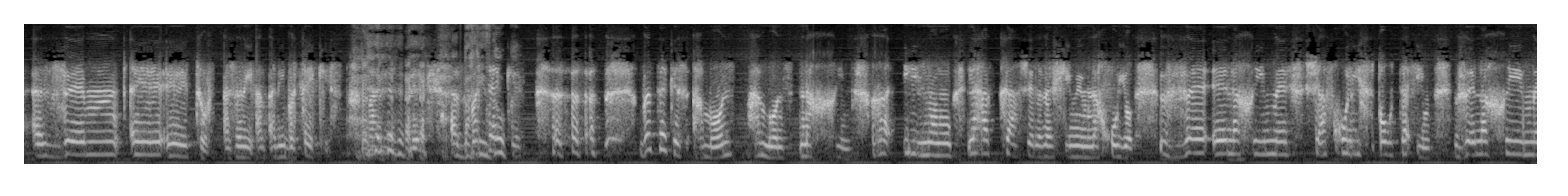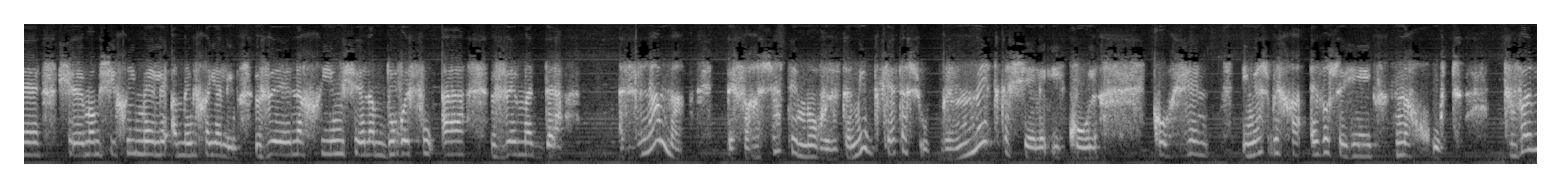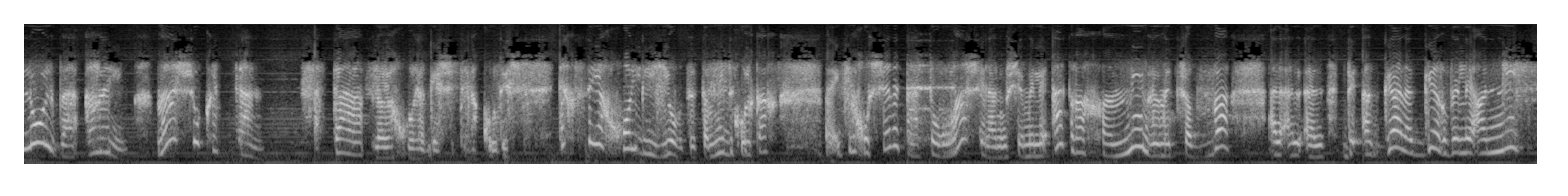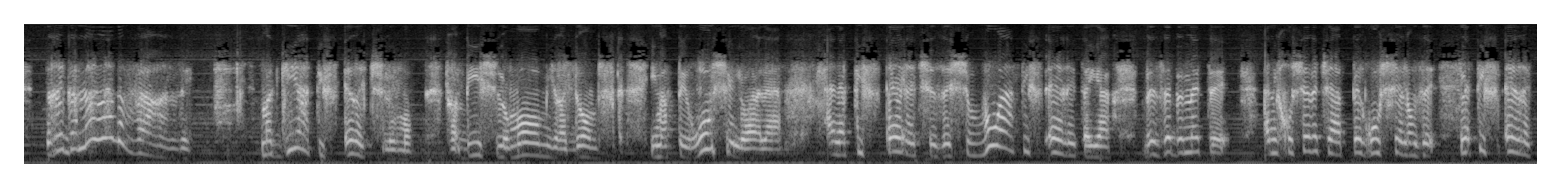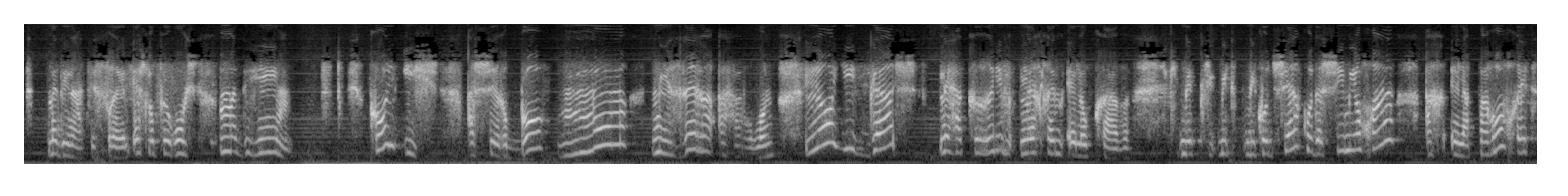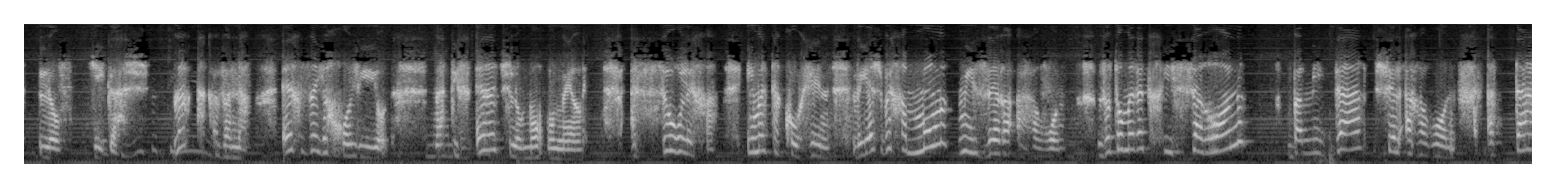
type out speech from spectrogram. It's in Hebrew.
אז אמ, אה, אה, טוב, אז אני, אני בטקס. אז בחיזוק. בטקס. בטקס המון המון נחים. ראינו להקה של אנשים עם נכויות, ונכים אה, שהפכו לספורטאים, ונכים אה, שממשיכים אה, לאמן חיילים, ונכים שלמדו רפואה ומדע. אז למה? בפרשת אמור, זה תמיד קטע שהוא באמת קשה לעיכול. כהן, אם יש בך איזושהי נכות, יכול להיות? זה תמיד כל כך... הייתי חושבת על התורה שלנו שמלאת רחמים ומצווה על, על, על דאגה לגר ולעני. רגע, מה זה הדבר הזה? מגיע התפארת שלמה, רבי שלמה מרדומסק, עם הפירוש שלו על, ה, על התפארת, שזה שבוע התפארת היה, וזה באמת, אה, אני חושבת שהפירוש שלו זה לתפארת מדינת ישראל. יש לו פירוש מדהים. כל איש אשר בו מום מזרע אהרון לא ייגש להקריב לחם אלוקיו. מקודשי הקודשים יאכל, אך אל הפרוכת לא ייגש. מה הכוונה? איך זה יכול להיות? והתפארת שלמה אומר, אסור לך, אם אתה כהן ויש בך מום מזרע אהרון, זאת אומרת חיסרון במידה של אהרון. אתה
